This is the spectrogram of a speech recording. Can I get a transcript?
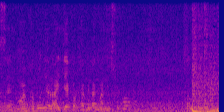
আছে। মই ভাবোঁ যে ৰাইজে কথাবিলাক মানি চলিব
